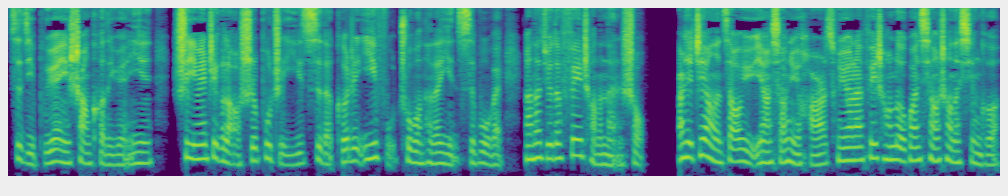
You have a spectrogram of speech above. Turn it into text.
自己不愿意上课的原因，是因为这个老师不止一次的隔着衣服触碰她的隐私部位，让她觉得非常的难受。而且这样的遭遇，让小女孩从原来非常乐观向上的性格，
